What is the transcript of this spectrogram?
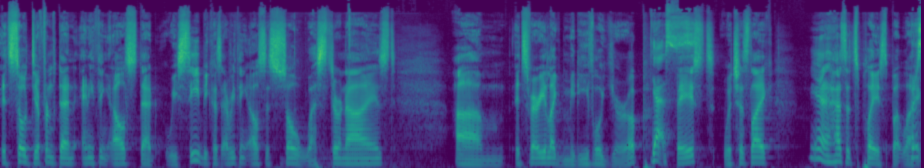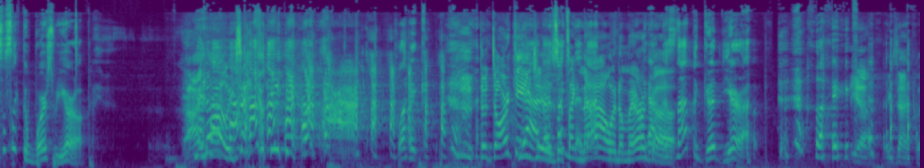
it's so different than anything else that we see because everything else is so westernized um it's very like medieval europe Yes. based which is like yeah it has its place but like But it's just like the worst for Europe. i know exactly Like, the dark yeah, ages it's like that- now in america Yeah, that's not the good Europe. like, yeah exactly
